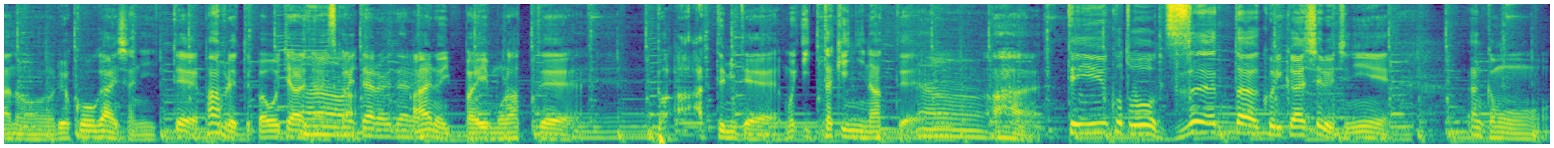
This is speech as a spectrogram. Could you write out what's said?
あの旅行会社に行ってパンフレットいっぱい置いてあるじゃないですか。置いてある置い。てあるああいうのいっぱいもらってバーって見てもう行った気になって。はい、っていうことをずーっと繰り返してるうちになんかも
